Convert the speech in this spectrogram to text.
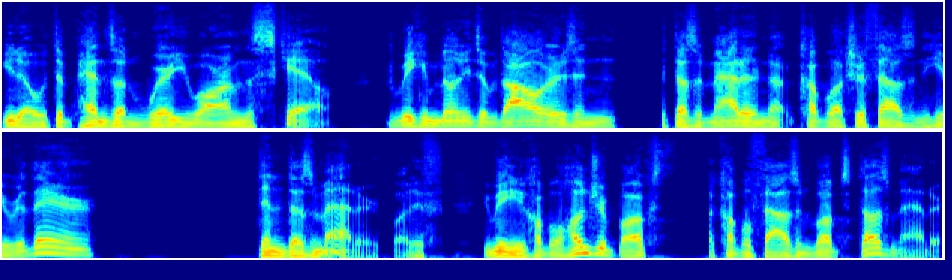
you know, it depends on where you are on the scale. If you're making millions of dollars and it doesn't matter, a couple extra thousand here or there, then it doesn't matter. But if you're making a couple hundred bucks, a couple thousand bucks does matter.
